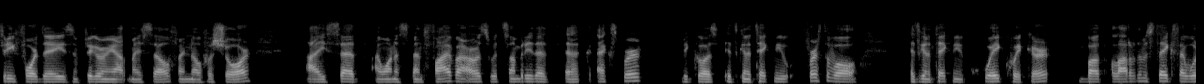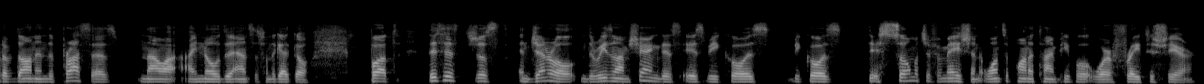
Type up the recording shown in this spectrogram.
three, four days in figuring out myself. I know for sure. I said I want to spend five hours with somebody that's expert because it's going to take me. First of all, it's going to take me way quicker. But a lot of the mistakes I would have done in the process, now I, I know the answers from the get-go. But this is just in general the reason i'm sharing this is because because there's so much information. Once upon a time people were afraid to share.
